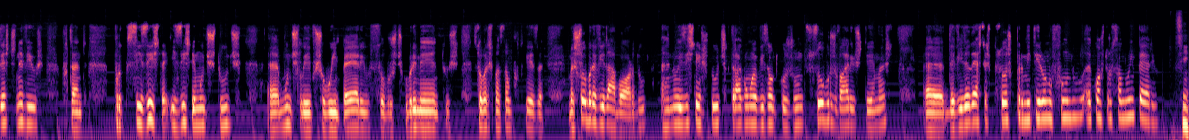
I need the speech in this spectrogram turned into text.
destes navios. Portanto, porque se existe, existem muitos estudos, uh, muitos livros sobre o Império, sobre os descobrimentos, sobre a expansão portuguesa, mas sobre a vida a bordo, uh, não existem estudos que tragam uma visão de conjunto sobre os vários temas da vida destas pessoas que permitiram, no fundo, a construção do Império. Sim,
